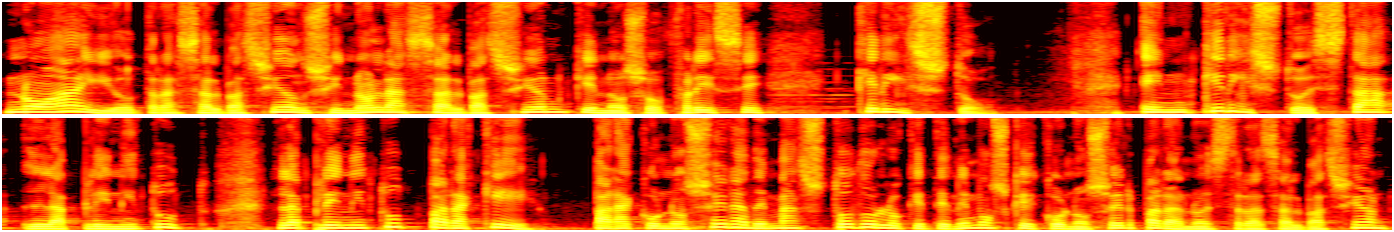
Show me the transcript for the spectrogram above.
No hay otra salvación sino la salvación que nos ofrece Cristo. En Cristo está la plenitud. ¿La plenitud para qué? Para conocer además todo lo que tenemos que conocer para nuestra salvación,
